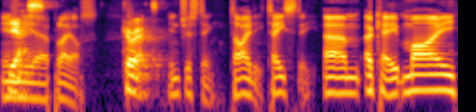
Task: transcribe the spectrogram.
in yes. the uh, playoffs. Correct. Interesting, tidy, tasty. Um, okay, my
